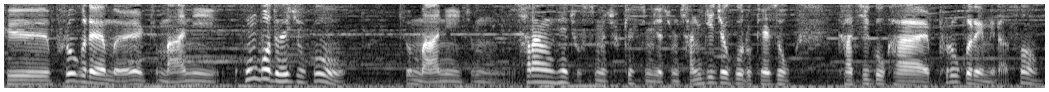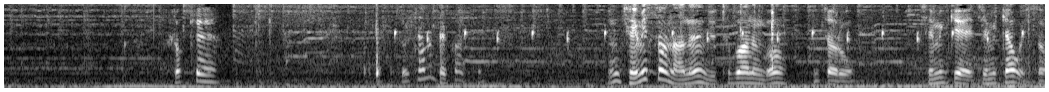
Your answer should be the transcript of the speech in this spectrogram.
그 프로그램을 좀 많이 홍보도 해주고 좀 많이 좀 사랑해 줬으면 좋겠습니다. 좀 장기적으로 계속 가지고 갈 프로그램이라서 그렇게 그렇게 하면 될 것 같아. 응, 재밌어 나는 유튜브 하는 거 진짜로 재밌게 재밌게 하고 있어.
